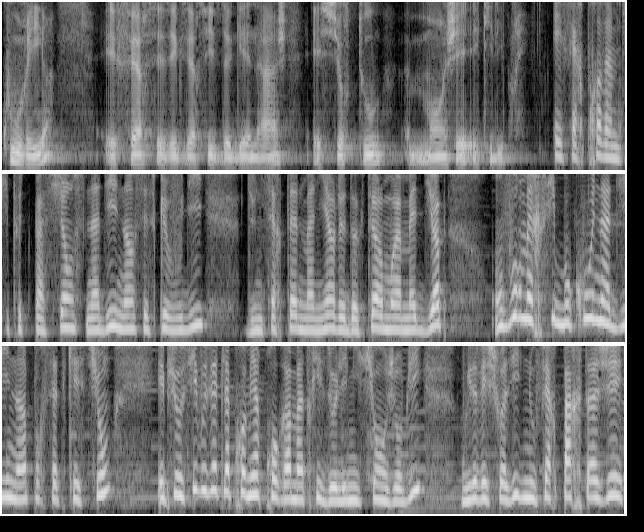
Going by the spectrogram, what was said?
courir et faire ces exercices de gainage et surtout manger équilibré et faire preuve un petit peu de patience. Nadine, hein, c'est ce que vous dit d'une certaine manière le docteur Mohamed Diop. On vous remercie beaucoup Nadine hein, pour cette question. Et puis aussi, vous êtes la première programmatrice de l'émission aujourd'hui. Vous avez choisi de nous faire partager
